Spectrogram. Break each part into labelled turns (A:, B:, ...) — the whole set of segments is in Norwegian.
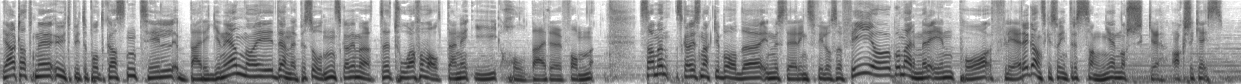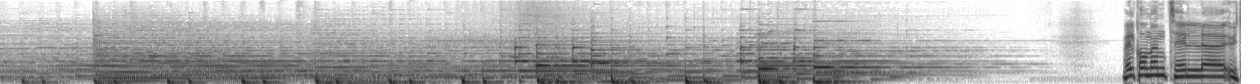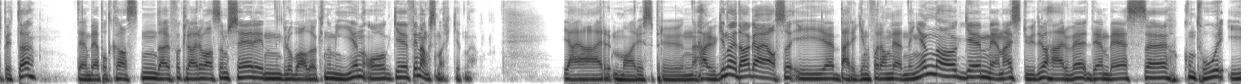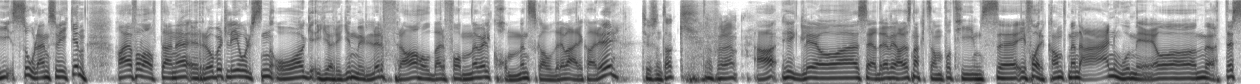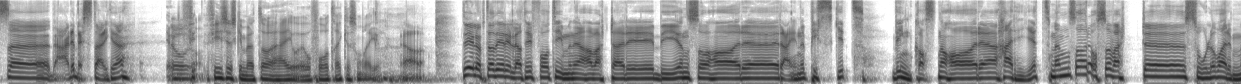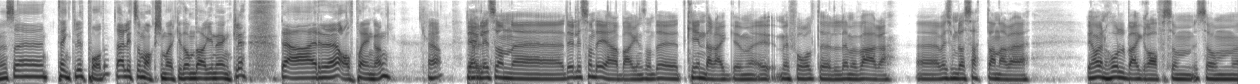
A: Jeg har tatt med Utbyttepodkasten til Bergen igjen, og i denne episoden skal vi møte to av forvalterne i Holbergfondene. Sammen skal vi snakke både investeringsfilosofi og gå nærmere inn på flere ganske så interessante norske aksjecase. Velkommen til eh, Utbytte, DNB-podkasten der vi forklarer hva som skjer i den globale økonomien og eh, finansmarkedene. Jeg er Marius Brun Haugen, og i dag er jeg altså i Bergen for anledningen. Og med meg i studio her ved DNBs eh, kontor i Solheimsviken har jeg forvalterne Robert Lie Olsen og Jørgen Müller fra Holbergfondet. Velkommen skal dere være, karer.
B: Tusen takk.
C: Takk for det.
A: Ja, Hyggelig å se dere. Vi har jo snakket sammen på Teams eh, i forkant, men det er noe med å møtes. Eh, det er det beste, er det ikke det?
B: Fysiske møter er jo å foretrekke som regel.
A: Ja da. Du, I løpet av de relativt få timene jeg har vært her i byen, så har uh, regnet pisket. Vindkastene har uh, herjet, men så har det også vært uh, sol og varme, så jeg tenkte litt på det. Det er litt som aksjemarkedet om dagen, egentlig. Det er alt på en gang.
C: ja. Det er jo litt sånn det er litt sånn det er her i Bergen. Sånn. Det er et kinderegg med, med forhold til det med været. Jeg vet ikke om du har sett den derre Vi har en Holberg-graf som, som,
